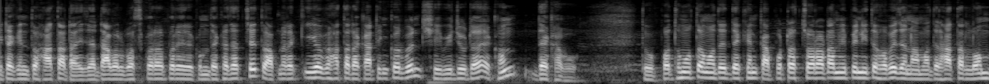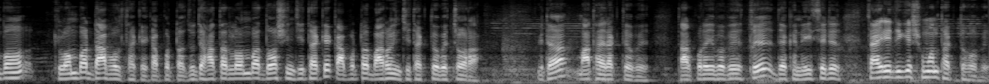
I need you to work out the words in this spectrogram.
এটা কিন্তু হাতাটা, এই যে ডাবল বাস করার পরে এরকম দেখা যাচ্ছে। তো আপনারা কীভাবে হাতাটা কাটিং করবেন, সেই ভিডিওটা এখন দেখাবো। তো প্রথমত আমাদের দেখেন কাপড়টা চড়াটা মেপে নিতে হবে যেন আমাদের হাতার লম্বা লম্বা ডাবল থাকে কাপড়টা। যদি হাতার লম্বা দশ ইঞ্চি থাকে, কাপড়টা বারো ইঞ্চি থাকতে হবে চড়া। এটা মাথায় রাখতে হবে। তারপরে এইভাবে হচ্ছে, দেখেন এই সাইডের চারিদিকে সমান থাকতে হবে।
